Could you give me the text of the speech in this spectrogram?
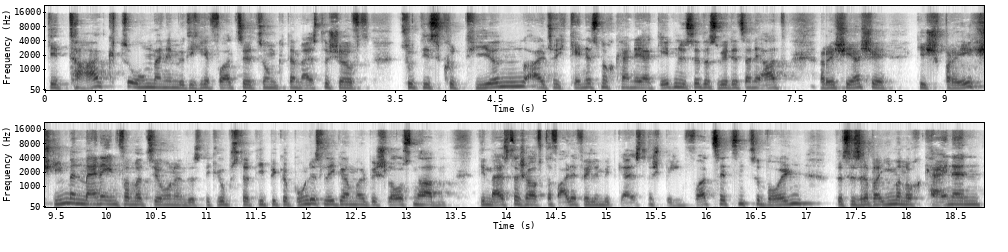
getagt, um eine mögliche Fortsetzung der Meisterschaft zu diskutieren. Also ich kenne jetzt noch keine Ergebnisse. Das wird jetzt eine Art Recherchegespräch. Stimmen meine Informationen, dass die Clubs der Tipico Bundesliga mal beschlossen haben, die Meisterschaft auf alle Fälle mit Geisterspielen fortsetzen zu wollen, dass es aber immer noch keinen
